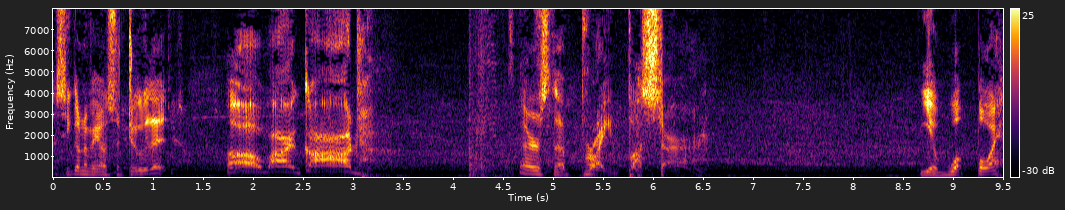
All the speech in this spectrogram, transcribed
Is he able to do that? Oh my god! There's the Brain Buster. Yeah, what boy?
